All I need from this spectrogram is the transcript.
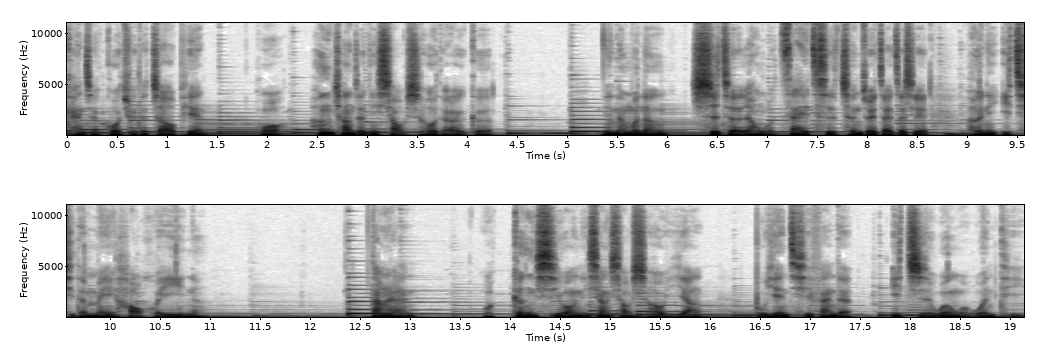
看着过去的照片，或哼唱着你小时候的儿歌，你能不能？试着让我再次沉醉在这些和你一起的美好回忆呢？当然，我更希望你像小时候一样，不厌其烦的一直问我问题。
